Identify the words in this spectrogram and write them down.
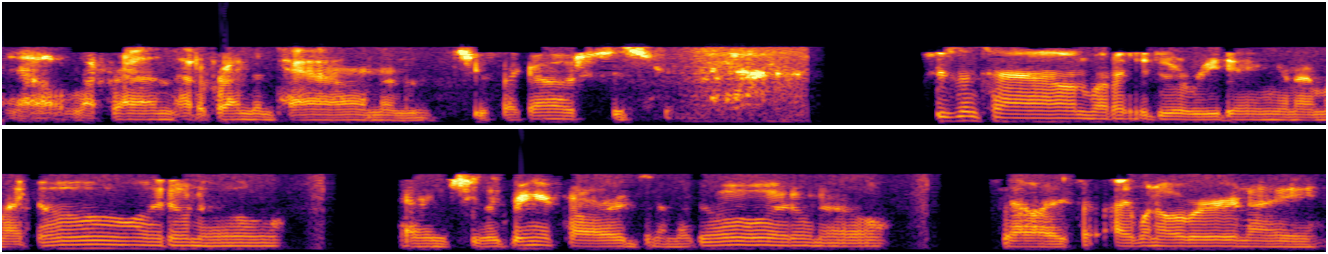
you know, my friend had a friend in town, and she was like, "Oh, she's she's in town. Why don't you do a reading?" And I'm like, "Oh, I don't know." And she's like, "Bring your cards," and I'm like, "Oh, I don't know." So I I went over and I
